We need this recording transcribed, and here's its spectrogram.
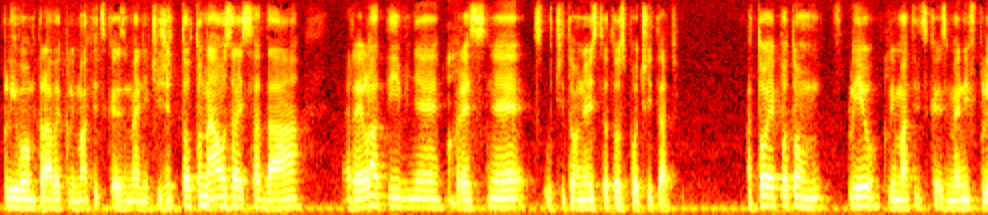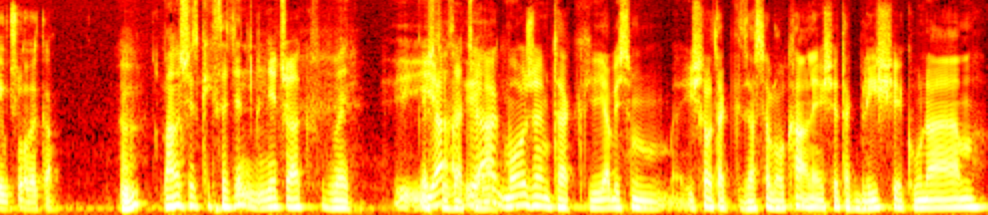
vplyvom práve klimatickej zmeny. Čiže toto naozaj sa dá relatívne presne s určitou neistotou spočítať. A to je potom vplyv klimatickej zmeny, vplyv človeka. Hm? Šisky, chcete niečo, ak sme ja, ja, ak môžem, tak ja by som išiel tak zase lokálnejšie, tak bližšie ku nám,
